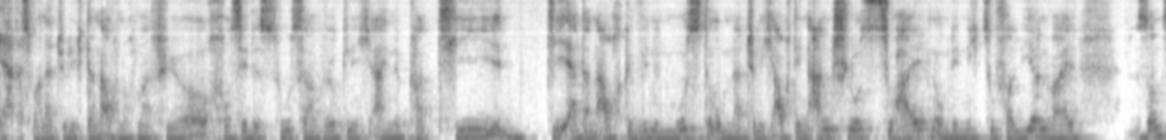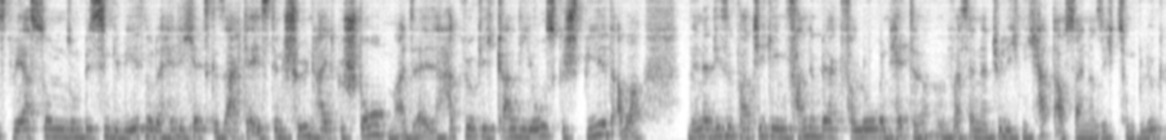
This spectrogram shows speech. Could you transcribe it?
Ja, das war natürlich dann auch nochmal für José de Sousa wirklich eine Partie, die er dann auch gewinnen musste, um natürlich auch den Anschluss zu halten, um den nicht zu verlieren, weil sonst wäre es so, so ein bisschen gewesen oder hätte ich jetzt gesagt, er ist in Schönheit gestorben. Also er hat wirklich grandios gespielt, aber wenn er diese Partie gegen Vandenberg verloren hätte, was er natürlich nicht hat aus seiner Sicht zum Glück,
